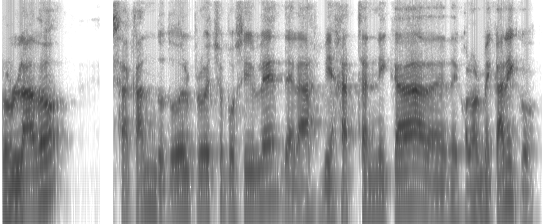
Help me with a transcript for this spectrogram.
Por un lado, sacando todo el provecho posible de las viejas técnicas de, de color mecánico.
